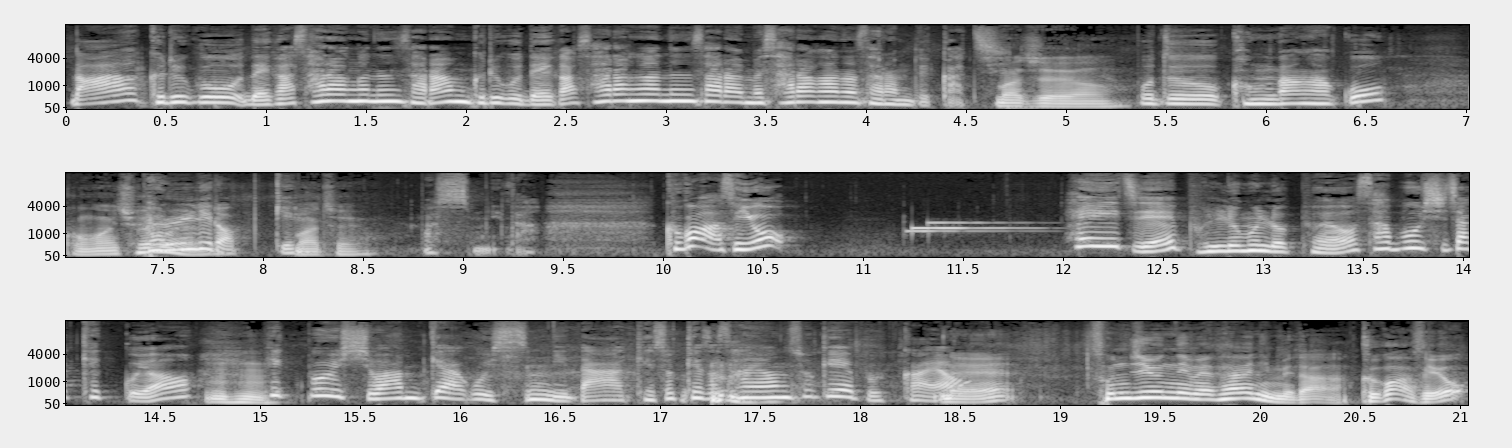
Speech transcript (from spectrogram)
나 그리고 내가 사랑하는 사람 그리고 내가 사랑하는 사람을 사랑하는 사람들까지. 맞아요. 모두 건강하고 건강이 최고예요. 별일 없길. 맞아요. 맞습니다. 그거 아세요? 헤이지의 볼륨을 높여요. 사부 시작했고요. 픽보이 씨와 함께하고 있습니다. 계속해서 사연 소개해 볼까요? 네. 손지훈님의 사연입니다. 그거 아세요?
